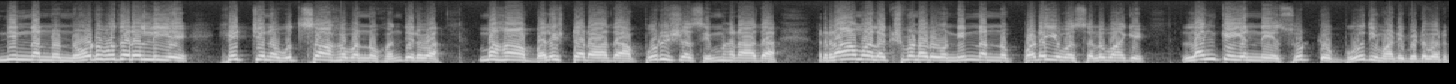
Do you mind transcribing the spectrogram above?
ನಿನ್ನನ್ನು ನೋಡುವುದರಲ್ಲಿಯೇ ಹೆಚ್ಚಿನ ಉತ್ಸಾಹವನ್ನು ಹೊಂದಿರುವ ಮಹಾಬಲಿಷ್ಠರಾದ ಪುರುಷ ಸಿಂಹನಾದ ರಾಮ ಲಕ್ಷ್ಮಣರು ನಿನ್ನನ್ನು ಪಡೆಯುವ ಸಲುವಾಗಿ ಲಂಕೆಯನ್ನೇ ಸುಟ್ಟು ಬೂದಿ ಮಾಡಿಬಿಡುವರು.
